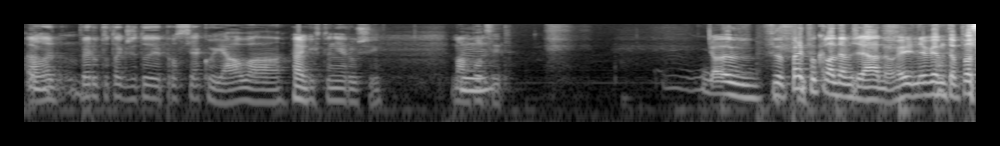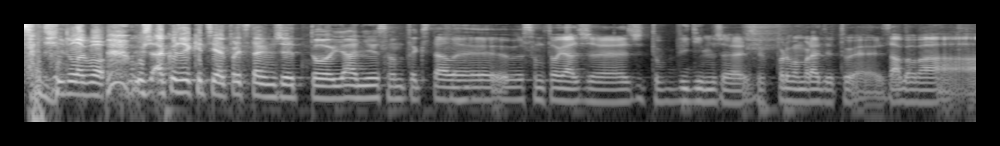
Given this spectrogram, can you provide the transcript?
ale berú to tak, že to je proste ako jav a Hej. ich to neruší. Mám mm. pocit. No, predpokladám, že áno, hej, neviem to posadiť, lebo už akože keď si aj predstavím, že to ja nie som, tak stále som to ja, že, že tu vidím, že, že v prvom rade tu je zábava a,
